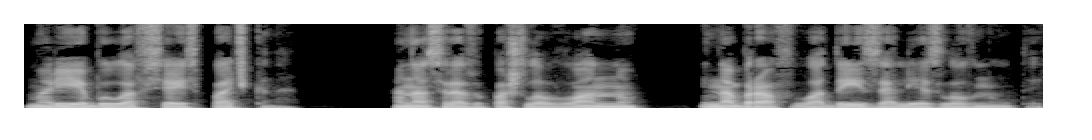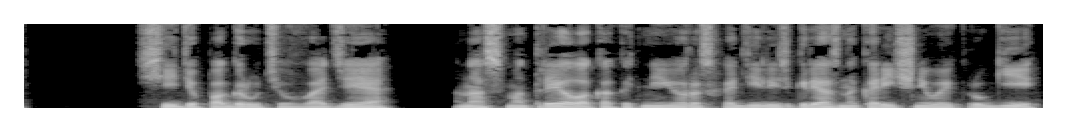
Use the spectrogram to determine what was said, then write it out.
Мария была вся испачкана. Она сразу пошла в ванну и, набрав воды, залезла внутрь. Сидя по грудь в воде, она смотрела, как от нее расходились грязно-коричневые круги,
